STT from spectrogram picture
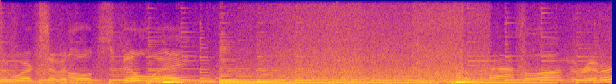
The works of an old spillway. A path along the river.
